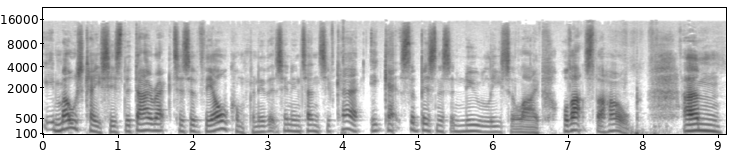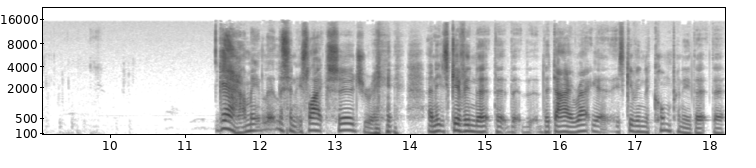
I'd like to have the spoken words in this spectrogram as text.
in most cases, the directors of the old company that's in intensive care. It gets the business a new lease of life. Well, that's the hope. Um, yeah, I mean, listen, it's like surgery, and it's giving the the, the, the direct, it's giving the company the, the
